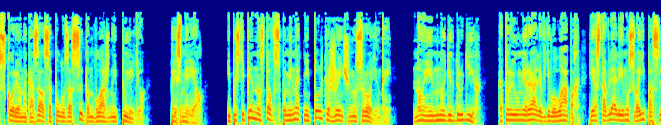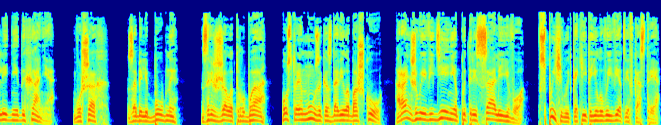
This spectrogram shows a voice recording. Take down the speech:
Вскоре он оказался полузасыпан влажной пылью. Присмирел. и постепенно стал вспоминать не только женщину с родинкой, но и многих других, которые умирали в его лапах и оставляли ему свои последние дыхания. В ушах забили бубны, завизжала труба, острая музыка сдавила башку, оранжевые видения потрясали его. Вспыхивают какие-то еловые ветви в костре.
